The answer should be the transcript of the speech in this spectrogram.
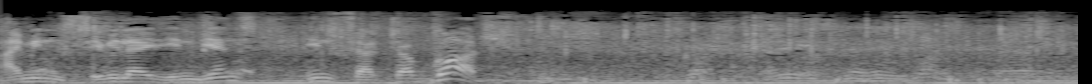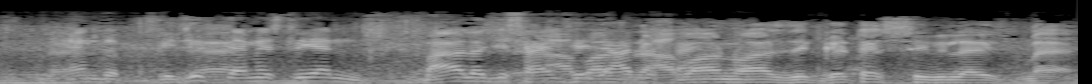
I mean civilized Indians in search of God. And the physics, Yeah. chemistry and biology sciences are Ravan, Ravan was the greatest civilized man.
